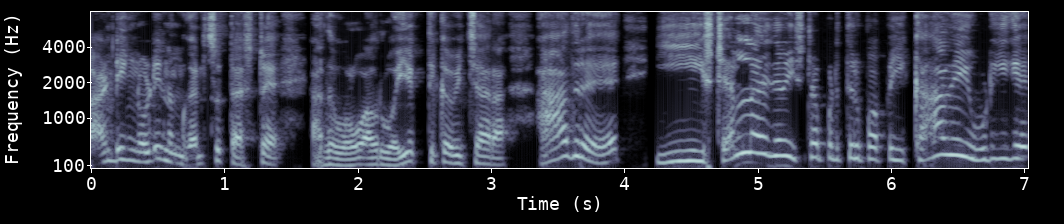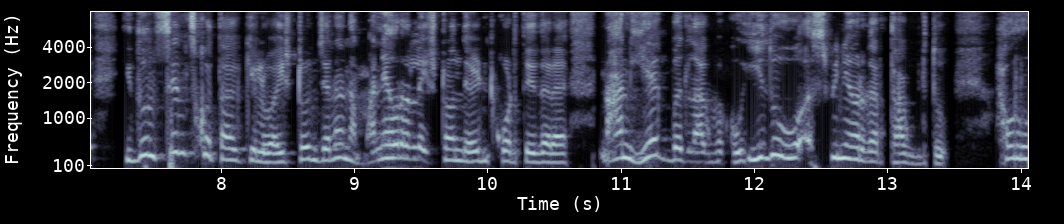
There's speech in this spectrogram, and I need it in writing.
ಬಾಂಡಿಂಗ್ ನೋಡಿ ನಮ್ಗೆ ಅನ್ಸುತ್ತೆ ಅಷ್ಟೇ. ಅದು ಅವ್ರ ವೈಯಕ್ತಿಕ ವಿಚಾರ. ಆದ್ರೆ ಈ ಇಷ್ಟೆಲ್ಲ ಜನ ಇಷ್ಟಪಡ್ತಿರೋ ಪಾಪ ಈ ಕಾವ್ಯ, ಈ ಹುಡುಗಿಗೆ ಇದೊಂದು ಸೆನ್ಸ್ ಗೊತ್ತಾಗಿಲ್ವಾ ಇಷ್ಟೊಂದು ಜನ ನಮ್ಮ ಮನೆಯವರೆಲ್ಲ ಇಷ್ಟೊಂದು ಎಂಟು ಕೊಡ್ತಿದ್ದಾರೆ ನಾನು ಹೇಗೆ ಬದಲಾಗಬೇಕು? ಇದು ಅಶ್ವಿನಿ ಅವ್ರಿಗೆ ಅರ್ಥ ಆಗ್ಬಿಡ್ತು. ಅವರು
